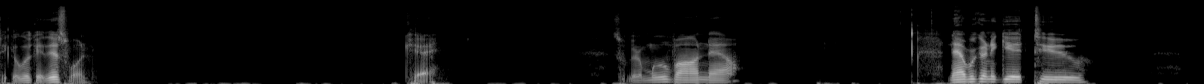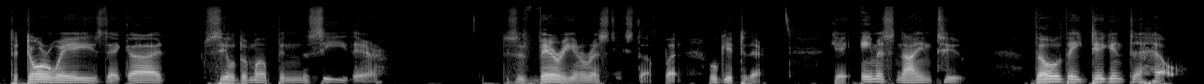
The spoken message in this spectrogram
Take a look at this one. Okay. So we're going to move on now. Now we're going to get to the doorways that God sealed them up in the sea there. This is very interesting stuff, but we'll get to there. Okay, Amos 9 2. Though they dig into hell,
